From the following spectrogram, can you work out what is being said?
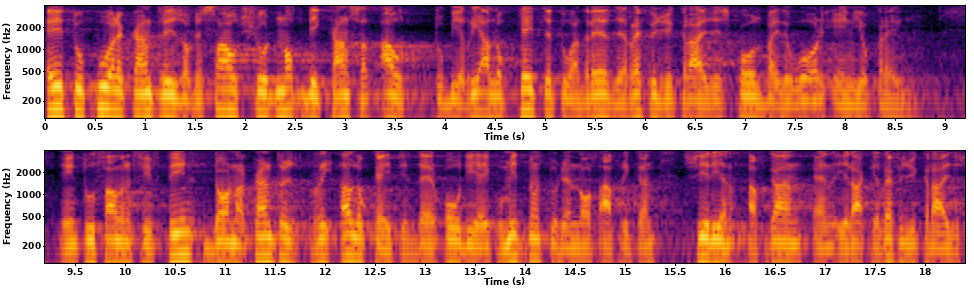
Aid to poorer countries of the South should not be cancelled out to be reallocated to address the refugee crisis caused by the war in Ukraine. In 2015, donor countries reallocated their ODA commitments to the North African, Syrian, Afghan, and Iraqi refugee crisis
